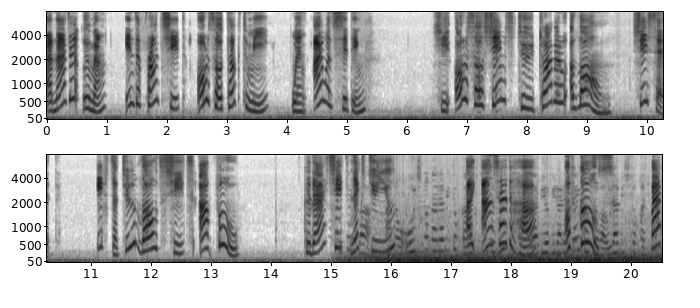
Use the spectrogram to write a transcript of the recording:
Another woman in the front seat also talked to me when I was sitting. She also seems to travel alone. She said, if the two row seats are full, could I sit next to you? I answered her, of course. But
